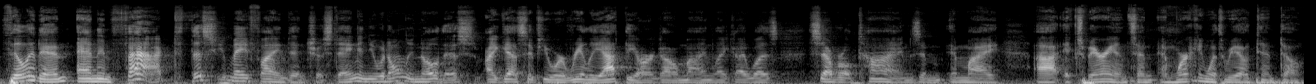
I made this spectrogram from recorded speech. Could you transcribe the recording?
fill it in. And in fact, this you may find interesting, and you would only know this, I guess, if you were really at the Argyle mine, like I was several times in, in my uh, experience and, and working with Rio Tinto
